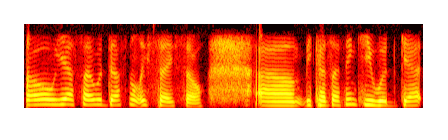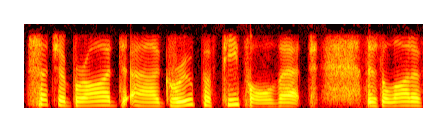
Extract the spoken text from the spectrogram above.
Oh, yes, I would definitely say so. Um, because I think you would get such a broad uh, group of people that there's a lot of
